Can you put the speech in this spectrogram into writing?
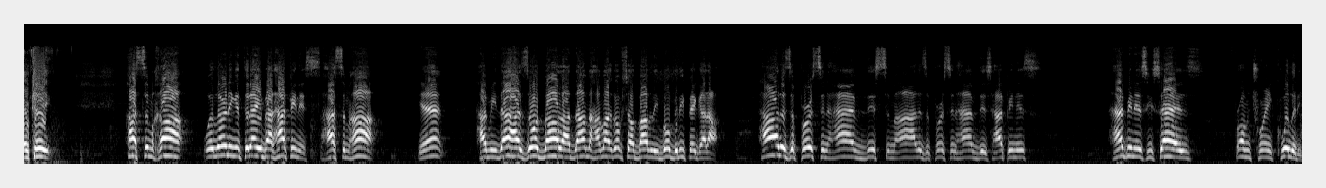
Okay. Hasimcha. We're learning it today about happiness. Hasimcha. Yeah? Hamidah hazot ba'al adam hamad rov shal bav libo b'li pegara. How does a person have this simcha? How does a person have this happiness? Happiness, he says, from tranquility.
